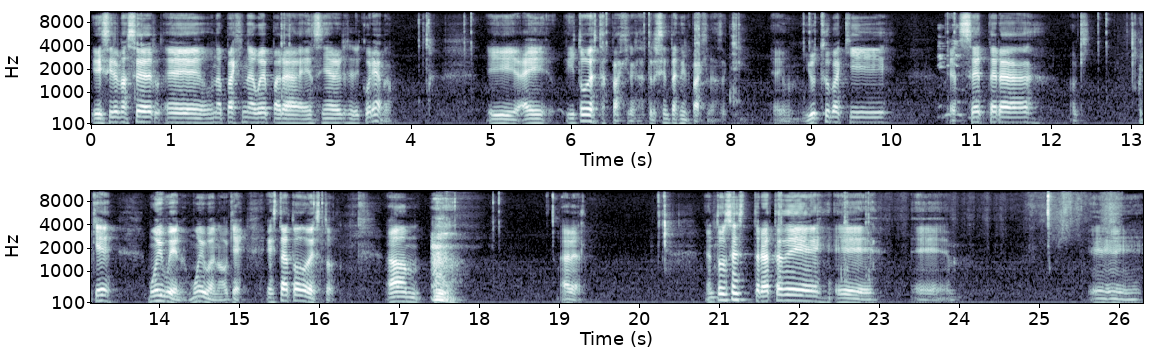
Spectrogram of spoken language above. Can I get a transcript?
y decidieron hacer eh, una página web para enseñar el coreano. Y, hay, y todas estas páginas, las 300.000 páginas aquí. Hay un YouTube aquí, etcétera. ok, muy bueno, muy bueno, ok. Está todo esto. Um, a ver. Entonces trata de... Eh, eh, eh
